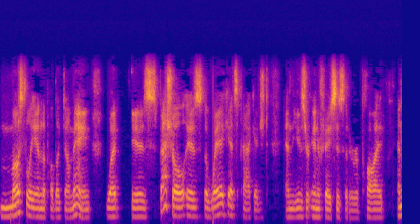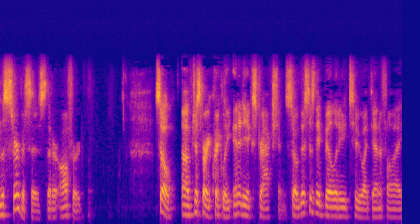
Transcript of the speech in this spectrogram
mostly in the public domain. What is special is the way it gets packaged and the user interfaces that are applied and the services that are offered. So uh, just very quickly, entity extraction. So this is the ability to identify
